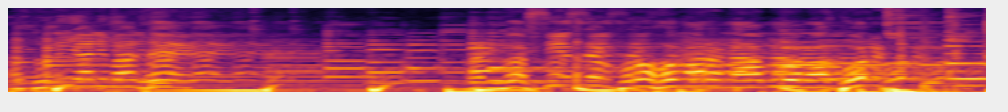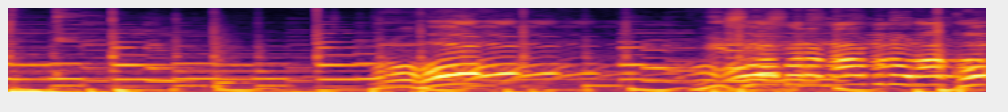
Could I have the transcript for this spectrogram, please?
આ દુનિયાની માથે. મારી વસ્તી એકદમ ભરોહો મારા નામનો રાખો ને. ભરોહો વિશ્વ મારા નામનો રાખો.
